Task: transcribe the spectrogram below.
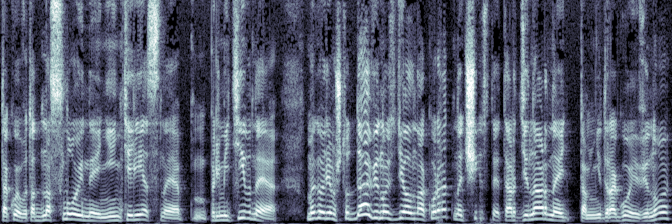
такое вот однослойное, неинтересное, примитивное, мы говорим, что да, вино сделано аккуратно, чисто, это ординарное, там, недорогое вино,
